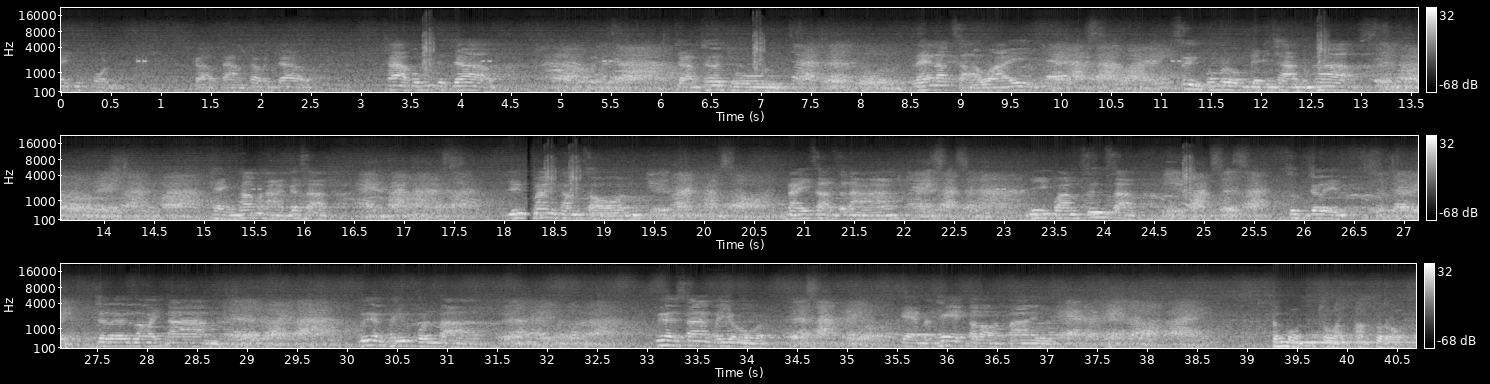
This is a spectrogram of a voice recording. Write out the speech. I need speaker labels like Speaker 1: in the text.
Speaker 1: ให้ทุกคนกล่าวตามข้าพเจ้า ข้าพระพุทธเจ้า จะเทิดทูน และรักษาไว้ ซึ่งพระบรมเดชานุภาพ แห่งพระมหากษัตริย์ ยึดมั่นคำสอน ในศาสนา มีความซื่อสัตย์ สุจริต เจริญรอยตาม เรื่องพยุคลบาทเพื่อสร้างประโยชน์ แก่ประเทศตลอดไป
Speaker 2: ทั้งหมดถวายความเคารพ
